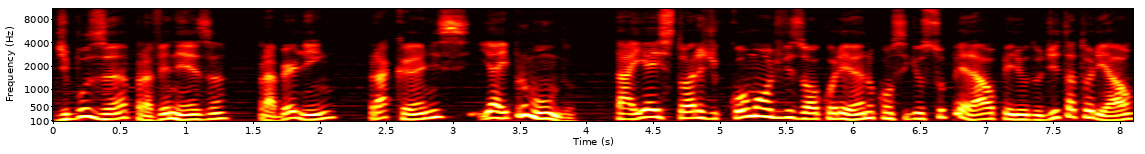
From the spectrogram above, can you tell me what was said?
De Busan para Veneza, para Berlim, para Cannes e aí para o mundo. Tá aí a história de como o audiovisual coreano conseguiu superar o período ditatorial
